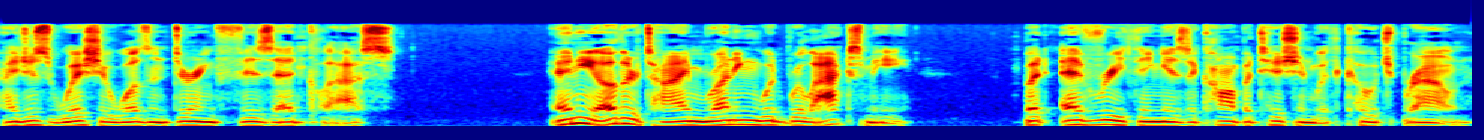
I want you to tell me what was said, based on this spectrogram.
I just wish it wasn't during phys ed class. Any other time, running would relax me. But everything is a competition with Coach Brown.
